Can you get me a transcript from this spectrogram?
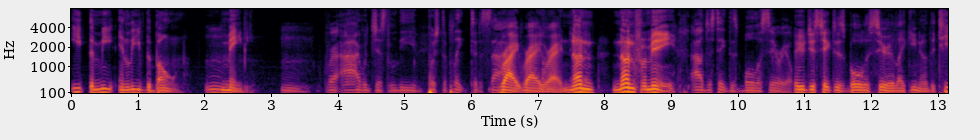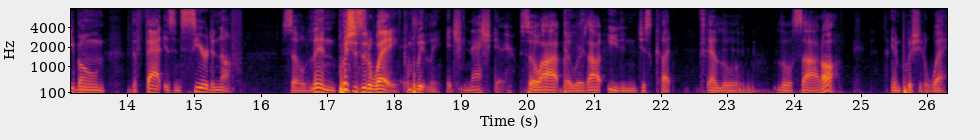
eat the meat and leave the bone. Mm. Maybe. Mm. Where I would just leave, push the plate to the side. Right, right, right. None none for me. I'll just take this bowl of cereal. You just take this bowl of cereal, like you know, the T-bone, the fat isn't seared enough, so Len pushes it away completely. It's nasty. So I, but whereas I'll eat and just cut that little little side off and push it away.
